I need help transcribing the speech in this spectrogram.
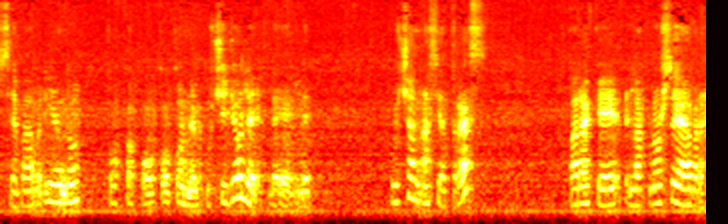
Se va abriendo poco a poco con el cuchillo, le, le, le puchan hacia atrás para que la flor se abra.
